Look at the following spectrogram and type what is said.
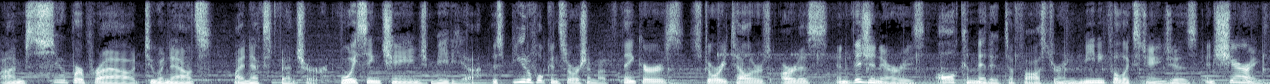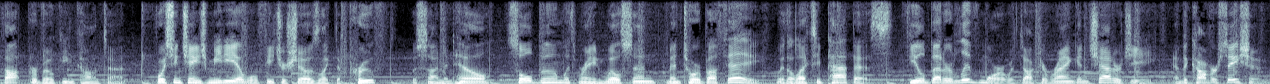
I'm super proud to announce my next venture, Voicing Change Media. This beautiful consortium of thinkers, storytellers, artists, and visionaries, all committed to fostering meaningful exchanges and sharing thought provoking content. Voicing Change Media will feature shows like The Proof with Simon Hill, Soul Boom with Rainn Wilson, Mentor Buffet with Alexi Pappas, Feel Better Live More with Dr. Rangan Chatterjee, and The Conversation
